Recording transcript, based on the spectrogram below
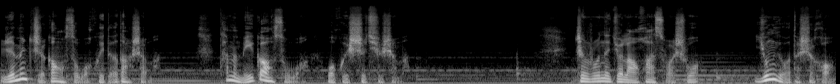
人们只告诉我会得到什么。他们没告诉我我会失去什么。正如那句老话所说：“拥有的时候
